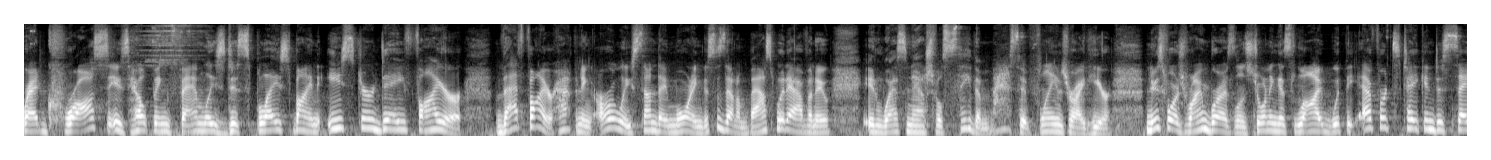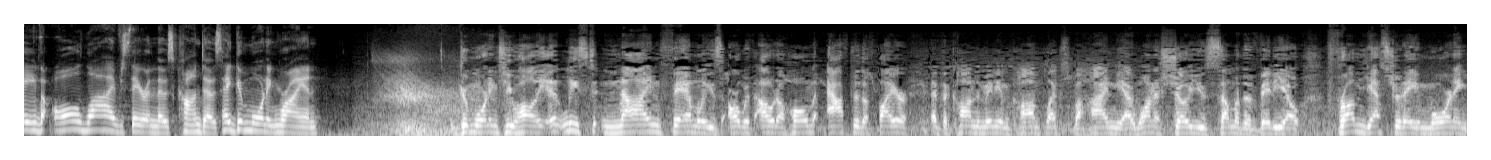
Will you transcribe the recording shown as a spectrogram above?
Red Cross is helping families displaced by an Easter Day fire. That fire happening early Sunday morning. This is out on Basswood Avenue in West Nashville. See the massive flames right here. News 4's Ryan Breslin's joining us live with the efforts taken to save all lives there in those condos. Hey, good morning, Ryan. Good morning to you, Holly. At least nine families are without a home after the fire at the condominium complex behind me. I want to show you some of the video from yesterday morning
